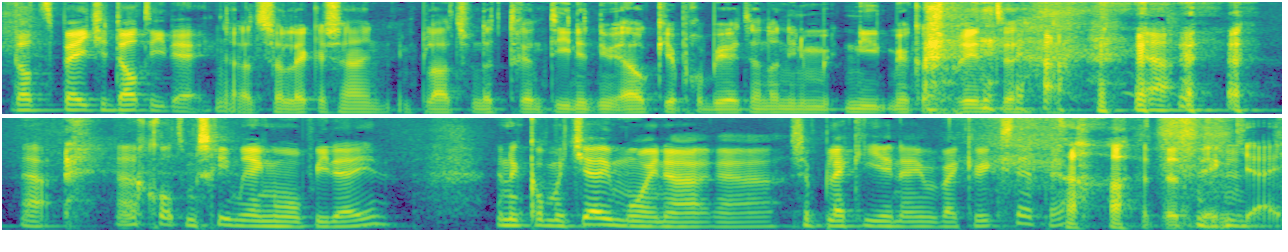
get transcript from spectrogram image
Dat is een beetje dat idee. Ja, dat zou lekker zijn. In plaats van dat Trentin het nu elke keer probeert en dan niet, niet meer kan sprinten. Ja, ja. ja. god, misschien brengen we hem op ideeën. En dan kan Mathieu mooi naar eh, zijn plekje hier nemen bij Quickstep. Hè? dat denk jij.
